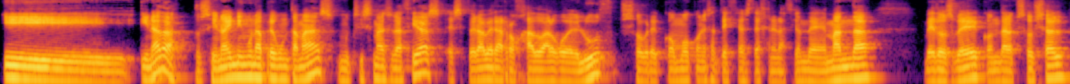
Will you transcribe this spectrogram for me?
Y, y, nada, pues si no hay ninguna pregunta más, muchísimas gracias. Espero haber arrojado algo de luz sobre cómo con estrategias de generación de demanda, B2B, con Dark Social,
